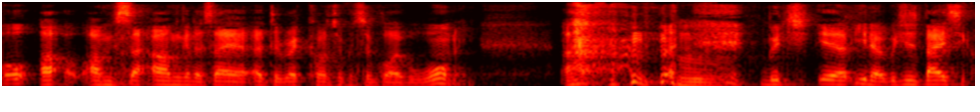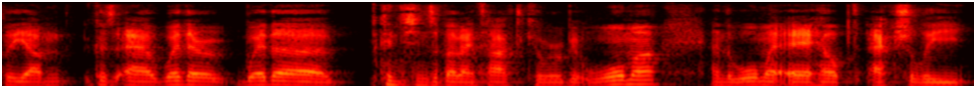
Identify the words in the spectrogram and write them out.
I- I'm sa- I'm going to say a direct consequence of global warming, um, which yeah, you know which is basically um because our weather weather conditions above Antarctica were a bit warmer, and the warmer air helped actually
